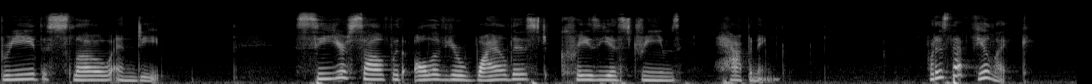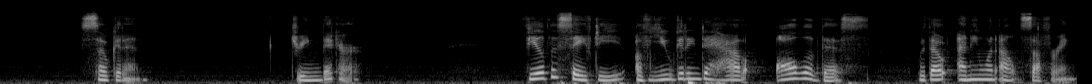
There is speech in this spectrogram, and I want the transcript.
breathe slow and deep. See yourself with all of your wildest, craziest dreams happening. What does that feel like? Soak it in. Dream bigger. Feel the safety of you getting to have all of this without anyone else suffering.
